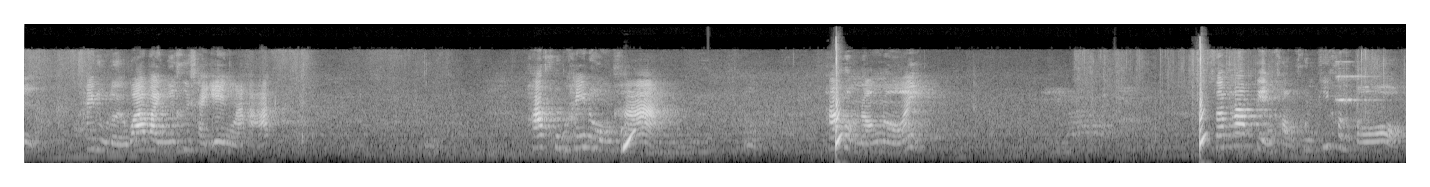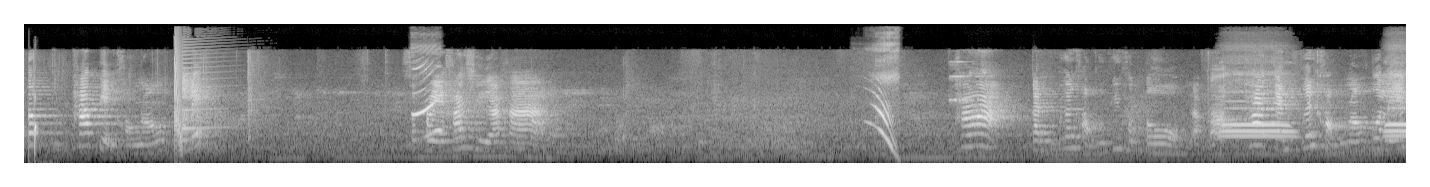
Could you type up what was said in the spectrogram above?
นี่ให้ดูเลยว่าใบนี้คือใช้เองนะคะผ้าคลุมให้นมค่ะอืมผ้าห่มน้องน้อย เสื้อผ้าเปลี่ยนของคุณพี่คนโต ผ้าเปลี่ยนของน้องตัวเล็ก สเปร ย์ฆ่าเชื้อค่ะ ผ้ากันเปื้อนของคุณพี่คนโต แล้วก็ผ้ากันเปื้อนของน้องตัวเล็ก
